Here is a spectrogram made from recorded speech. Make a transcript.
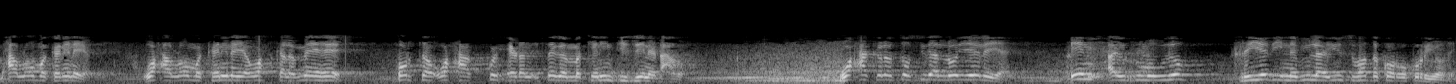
Maxaa loo makaninaya? Waxaa loo makaninaya wax kale meehe horta waxaa ku xidhan isaga makanintiisa inay dhacdo. Waxaa kaleeto sidaa loo yeelayaa in ay rumowdo riyadii nabiyullaahi yuusuf hadda kahor uu ku riyooday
